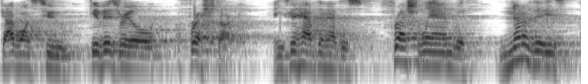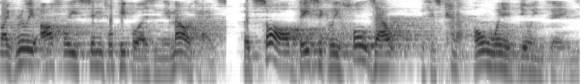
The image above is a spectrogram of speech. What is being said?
God wants to give Israel a fresh start. And he's going to have them have this fresh land with none of these, like, really awfully sinful people as in the Amalekites. But Saul basically holds out with his kind of own way of doing things.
